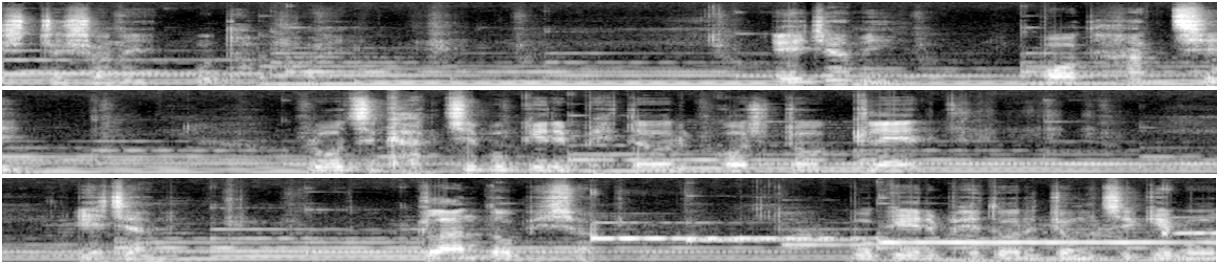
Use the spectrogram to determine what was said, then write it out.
স্টেশনে উধাও হয়। এই যে আমি পথ হাঁটছি, রোজ ঘাটছে বুকের ভেতর কষ্ট, ক্লেদ। এই যে আমি ক্লান্ত ভীষণ, বুকের ভেতর জমছে কেবল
